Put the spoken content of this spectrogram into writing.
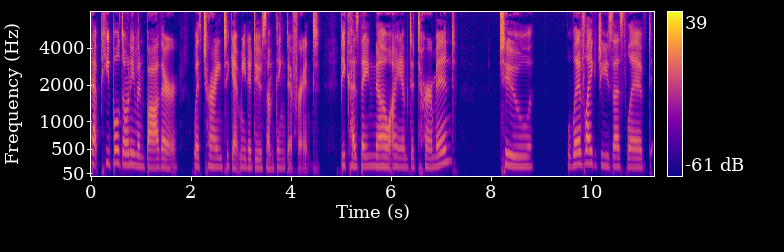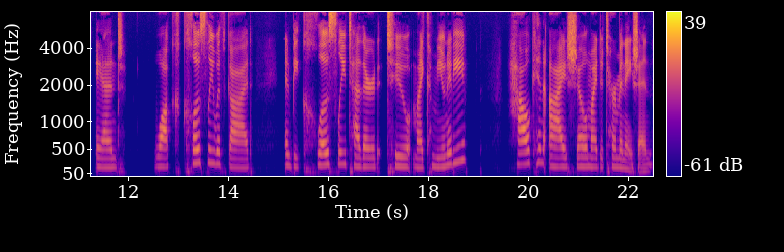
that people don't even bother with trying to get me to do something different because they know I am determined to live like Jesus lived and walk closely with God and be closely tethered to my community? How can I show my determination?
